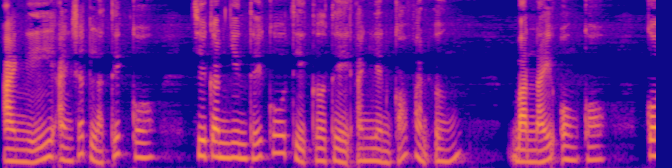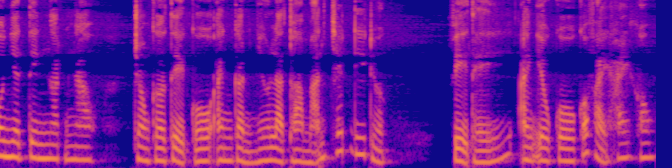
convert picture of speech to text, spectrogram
Anh nghĩ anh rất là thích cô, chỉ cần nhìn thấy cô thì cơ thể anh liền có phản ứng. Bạn nãy ôm cô, cô nhiệt tình ngặt ngào, trong cơ thể cô anh gần như là thỏa mãn chết đi được. Vì thế anh yêu cô có phải hay không?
